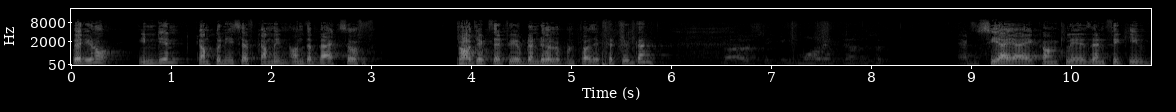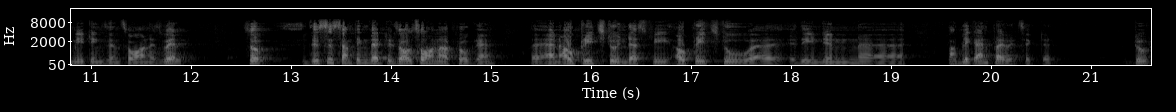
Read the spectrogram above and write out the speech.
where, you know, Indian companies have come in on the backs of projects that we have done, development projects that we've done. No, I was thinking more in terms of CII conclaves and FICCI meetings and so on as well. So this is something that is also on our program, uh, an outreach to industry, outreach to uh, the Indian uh, public and private sector. To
